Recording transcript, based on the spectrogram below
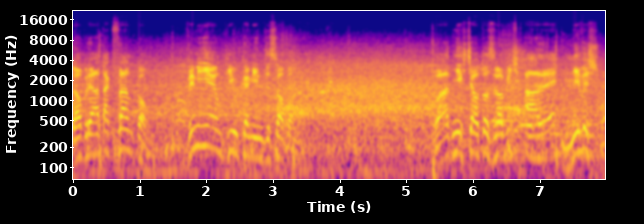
Dobry atak flanką. Wymieniają piłkę między sobą. Ładnie chciał to zrobić, ale nie wyszło.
